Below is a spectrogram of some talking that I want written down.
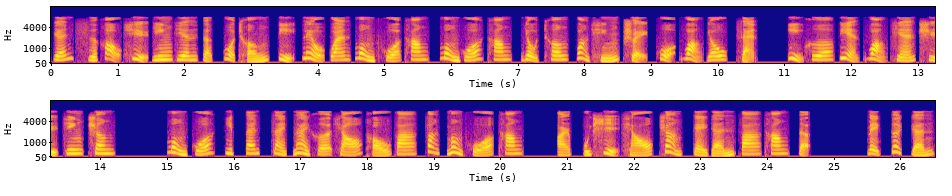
人死后去阴间的过程。第六关孟婆汤，孟婆汤又称忘情水或忘忧散，一喝便忘前世今生。孟婆一般在奈何桥头发放孟婆汤，而不是桥上给人发汤的。每个人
